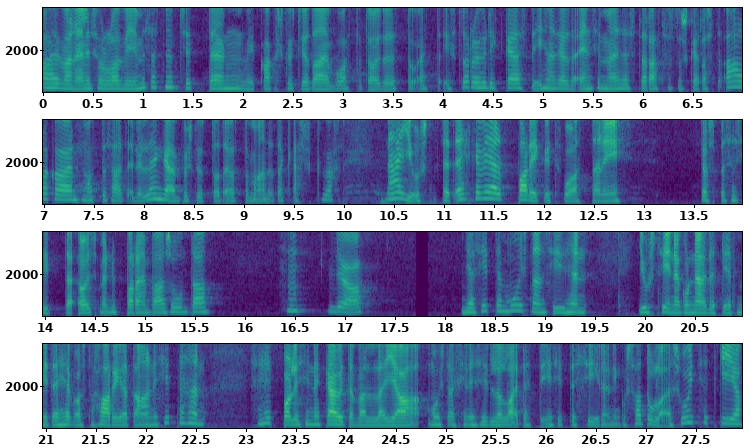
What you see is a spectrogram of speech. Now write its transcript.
Aivan, eli sulla on viimeiset nyt sitten 20 jotain vuotta toitotettu, että istu ryhdikkäästi ihan sieltä ensimmäisestä ratsastuskerrasta alkaen, mutta sä et edelleenkään pysty toteuttamaan tätä käskyä. Näin just, että ehkä vielä parikymmentä vuotta, niin jospa se sitten olisi mennyt parempaan suuntaan. Joo. Ja sitten muistan siihen, just siinä kun näytettiin, että miten hevosta harjataan, niin sittenhän se heppa oli siinä käytävällä ja muistaakseni sillä laitettiin sitten siinä niin satula ja suitsetkin ja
